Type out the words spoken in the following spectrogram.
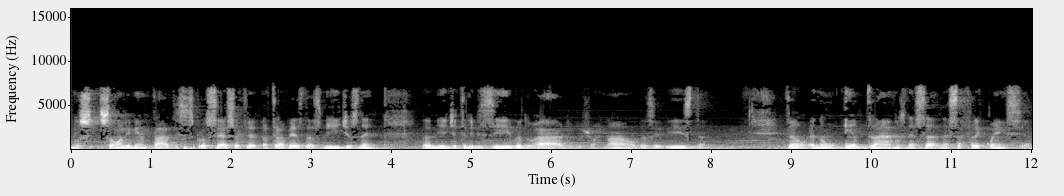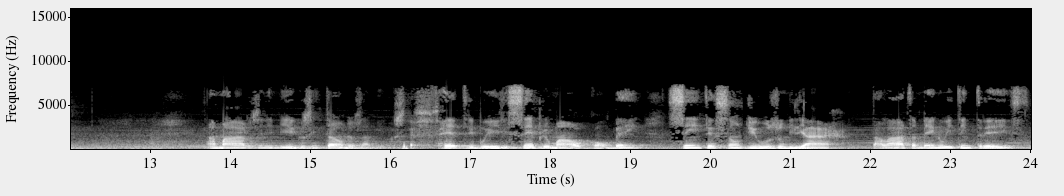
nos são alimentados esses processos através das mídias, né? da mídia televisiva, do rádio, do jornal, das revistas. Então, é não entrarmos nessa, nessa frequência. Amar os inimigos, então, meus amigos, é retribuir sempre o mal com o bem, sem intenção de os humilhar. Está lá também no item 3.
